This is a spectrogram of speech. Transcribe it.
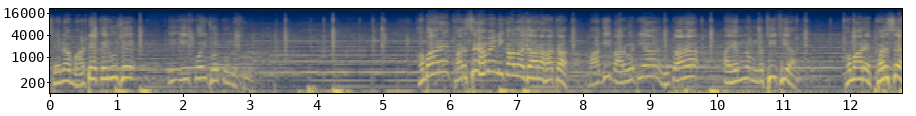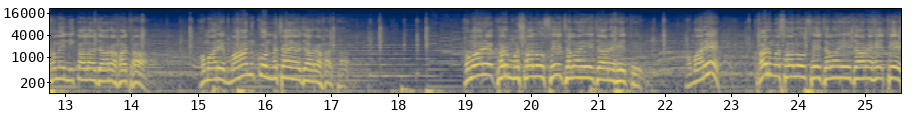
શેના માટે કર્યું છે એ એ કોઈ જોતું નથી हमारे घर से हमें निकाला जा रहा था बागी बारवटिया लुटारा आ एमनम નથી થયા हमारे घर से हमें निकाला जा रहा था हमारे मान को नचाया जा रहा था हमारे घर मसालों से जलाए जा रहे थे हमारे घर मसालों से जलाए जा रहे थे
